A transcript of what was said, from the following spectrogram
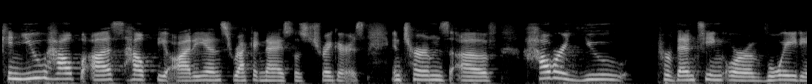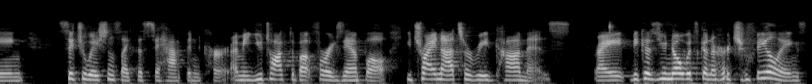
Can you help us help the audience recognize those triggers in terms of how are you preventing or avoiding situations like this to happen, Kurt? I mean, you talked about, for example, you try not to read comments right? Because you know it's going to hurt your feelings.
